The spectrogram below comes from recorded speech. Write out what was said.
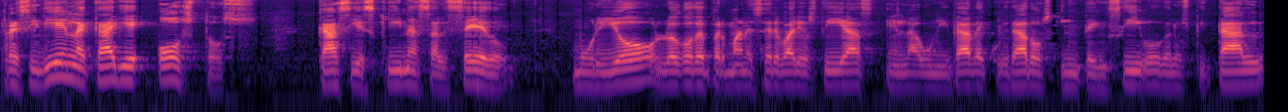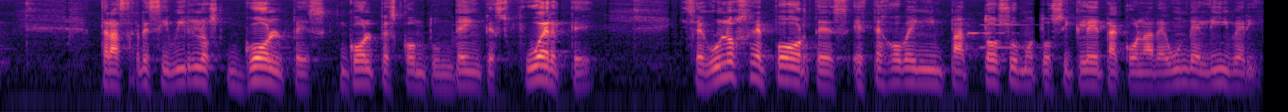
Residía en la calle Hostos, casi esquina Salcedo. Murió luego de permanecer varios días en la unidad de cuidados intensivos del hospital tras recibir los golpes, golpes contundentes, fuertes. Según los reportes, este joven impactó su motocicleta con la de un delivery,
